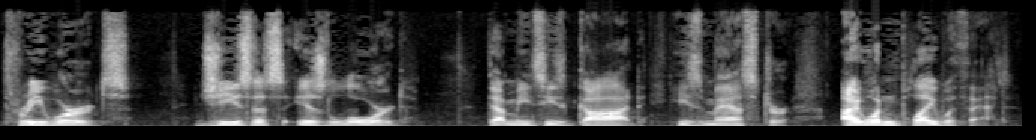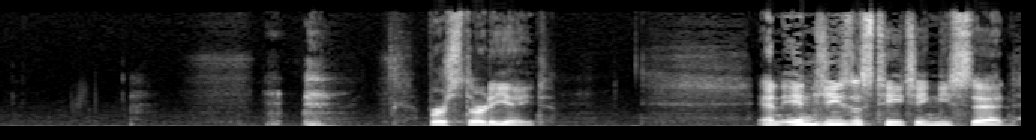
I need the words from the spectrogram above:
three words Jesus is Lord. That means he's God, he's master. I wouldn't play with that. Verse 38 And in Jesus' teaching, he said,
